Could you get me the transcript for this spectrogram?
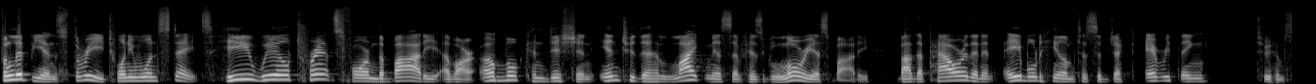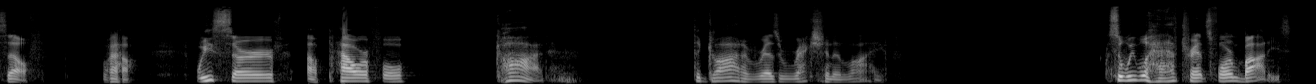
Philippians 3:21 states, "He will transform the body of our humble condition into the likeness of his glorious body by the power that enabled him to subject everything to himself." Wow. We serve a powerful God. The God of resurrection and life. So we will have transformed bodies.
